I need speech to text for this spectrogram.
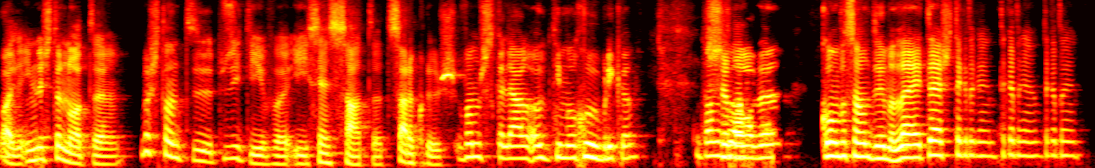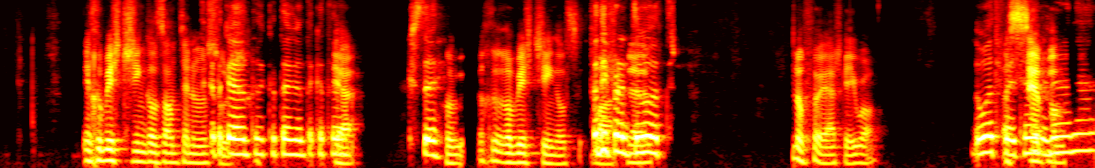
Olha, e nesta nota bastante positiva e sensata de Sara Cruz, vamos se calhar à última rúbrica Vamos lá. chamada Conversão de Maleitas. Eu roubei estes jingles ontem no Açores. Yeah, Gostei. roubei- estes jingles. Foi diferente eh, do outro. Não foi, acho que é igual. Do outro foi. tananana.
